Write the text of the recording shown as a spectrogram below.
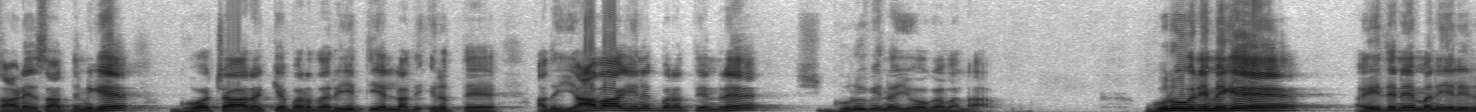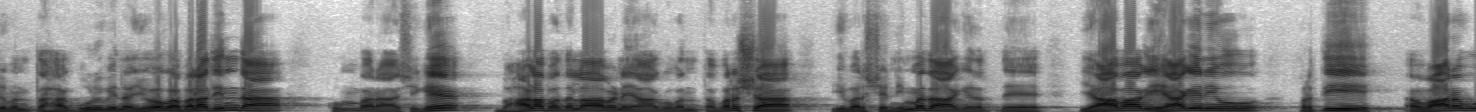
ಸಾಡೆ ಸಾತ್ ನಿಮಗೆ ಗೋಚಾರಕ್ಕೆ ಬರದ ರೀತಿಯಲ್ಲಿ ಅದು ಇರುತ್ತೆ. ಅದು ಯಾವಾಗ ಏನಕ್ಕೆ ಬರುತ್ತೆ ಅಂದರೆ ಗುರುವಿನ ಯೋಗ ಬಲ ಗುರು ನಿಮಗೆ ಐದನೇ ಮನೆಯಲ್ಲಿರುವಂತಹ ಗುರುವಿನ ಯೋಗ ಬಲದಿಂದ ಕುಂಭರಾಶಿಗೆ ಬಹಳ ಬದಲಾವಣೆ ಆಗುವಂಥ ವರ್ಷ ಈ ವರ್ಷ ನಿಮ್ಮದಾಗಿರುತ್ತೆ. ಯಾವಾಗ ಹೇಗೆ ನೀವು ಪ್ರತಿ ವಾರವೂ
